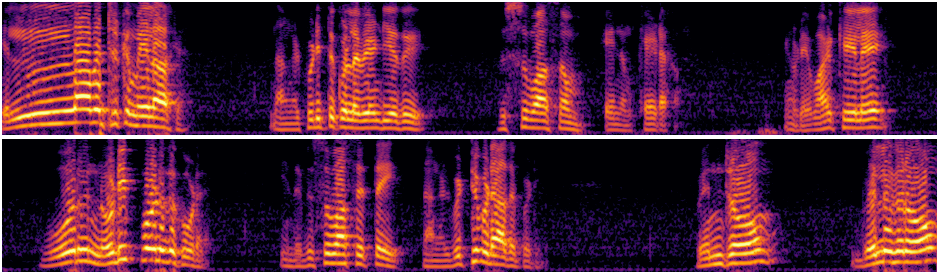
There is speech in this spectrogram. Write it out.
எல்லாவற்றுக்கும் மேலாக நாங்கள் பிடித்து கொள்ள வேண்டியது விசுவாசம் என்னும் கேடகம். எங்களுடைய வாழ்க்கையிலே ஒரு நொடிப்பொழுது கூட இந்த விசுவாசத்தை நாங்கள் விட்டுவிடாதபடி வென்றோம் வெல்லுகிறோம்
